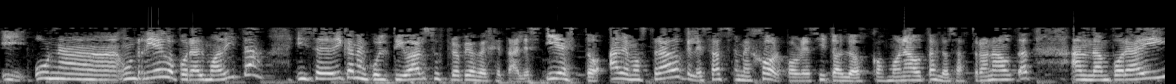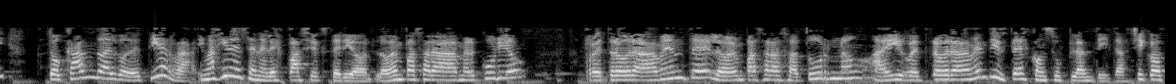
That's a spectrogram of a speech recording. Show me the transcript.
y una, un riego por almohadita y se dedican a cultivar sus propios vegetales. Y esto ha demostrado que les hace mejor, pobrecitos los cosmonautas, los astronautas, andan por ahí tocando algo de tierra. Imagínense en el espacio exterior, lo ven pasar a Mercurio, retrógradamente, lo ven pasar a Saturno, ahí retrógradamente, y ustedes con sus plantitas. Chicos,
